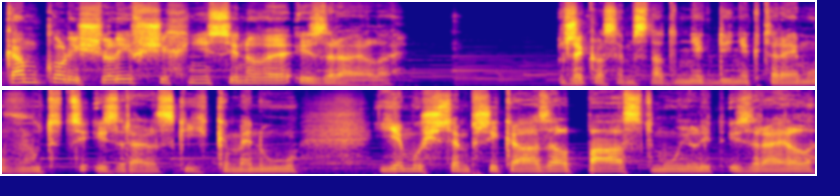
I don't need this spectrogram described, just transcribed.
kamkoliv šli všichni synové Izraele. Řekl jsem snad někdy některému vůdci izraelských kmenů, jemuž jsem přikázal pást můj lid Izrael,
